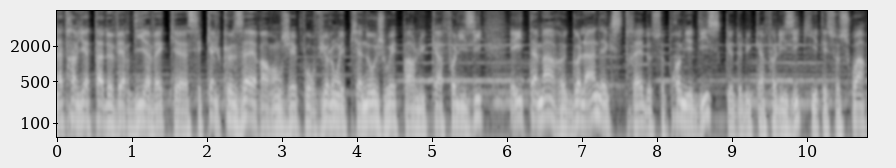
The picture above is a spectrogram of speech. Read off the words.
La Traviata de Verdi avec euh, ses quelques airs arrangés pour violon et piano joués par Luca Folisi et Itamar Golan, extrait de ce premier disque de Luca Folisi qui était ce soir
